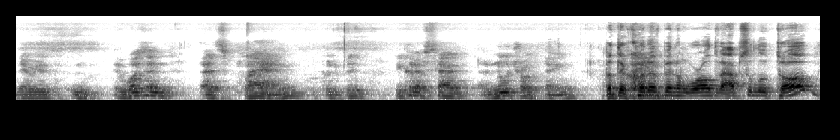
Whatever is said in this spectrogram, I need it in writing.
there is, it wasn't as planned, it could have been, you could have said a neutral thing. But there could have been a world of absolute Tov.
